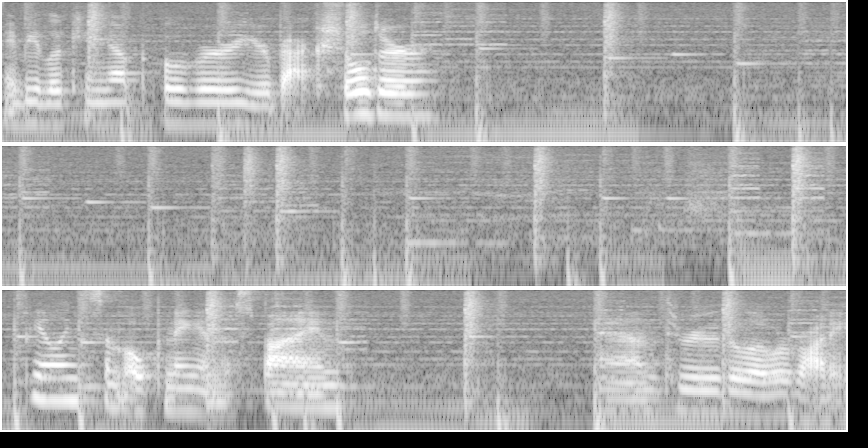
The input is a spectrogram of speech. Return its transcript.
Maybe looking up over your back shoulder. Feeling some opening in the spine and through the lower body.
